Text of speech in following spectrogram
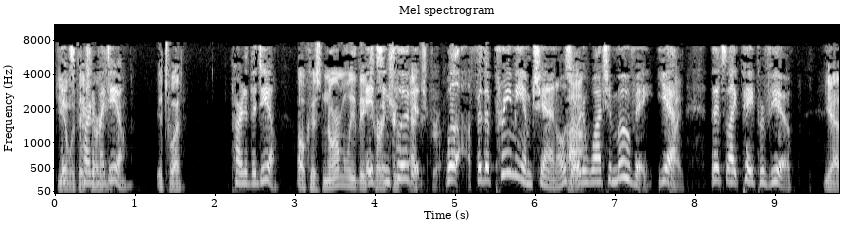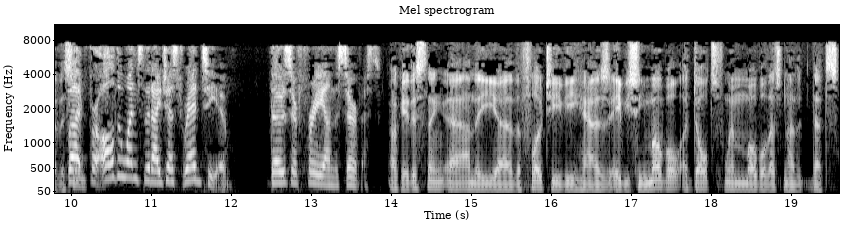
Do you know it's what they part of my deal. It's what? Part of the deal. Oh, because normally they it's charge included. you extra. Well, for the premium channels Ah. or to watch a movie, yeah, Right. that's like pay per view. Yeah, the But same. for all the ones that I just read to you, those are free on the service. Okay, this thing uh, on the uh, the FLO TV has ABC Mobile, Adult Swim Mobile. That's not that's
